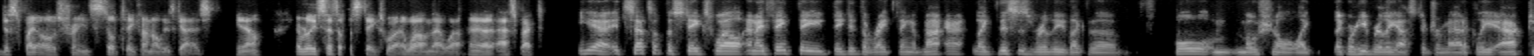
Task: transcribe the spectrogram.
despite all his training still take on all these guys? You know, it really sets up the stakes well, well in that well, uh, aspect. Yeah, it sets up the stakes well, and I think they they did the right thing of not at, like this is really like the full emotional like like where he really has to dramatically act.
